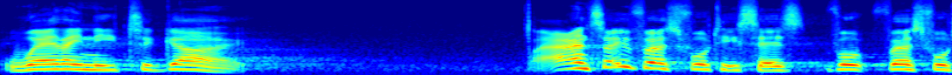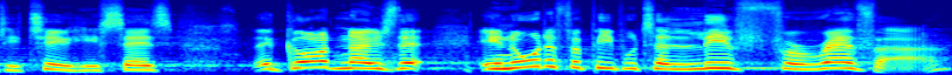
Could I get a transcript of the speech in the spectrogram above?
where they need to go. And so, verse 40 says, verse 42, he says, God knows that in order for people to live forever,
